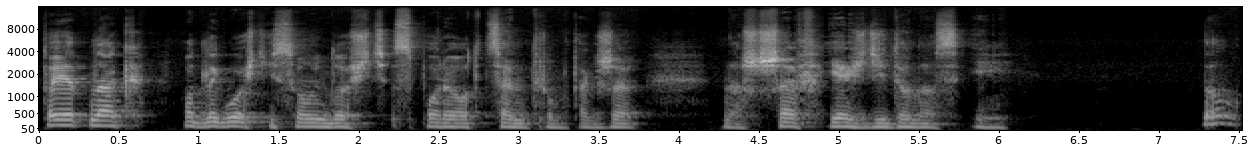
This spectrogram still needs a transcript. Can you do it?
to jednak odległości są dość spore od centrum, także nasz szef jeździ do nas i no,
